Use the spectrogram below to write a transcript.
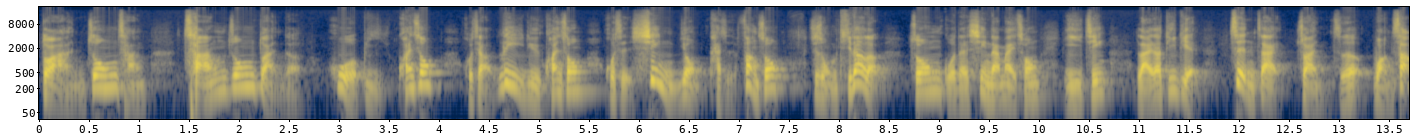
短中长、长中短的货币宽松，或叫利率宽松，或是信用开始放松，就是我们提到的中国的信贷脉冲已经来到低点，正在转折往上，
